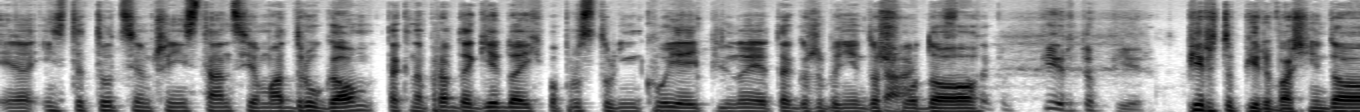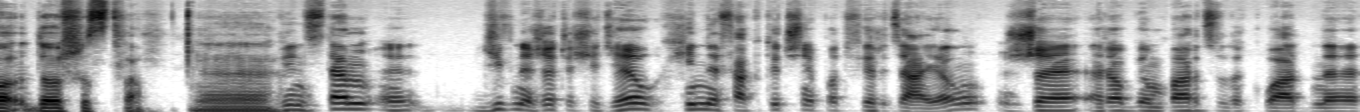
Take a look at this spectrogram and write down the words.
e, instytucją czy instancją a drugą. Tak naprawdę giełda ich po prostu linkuje i pilnuje tego, żeby nie doszło tak, do peer-to-peer. peer-to-peer, właśnie do, Mhm. do oszustwa. E, Więc tam e, dziwne rzeczy się dzieją. Chiny faktycznie potwierdzają, że robią bardzo dokładne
